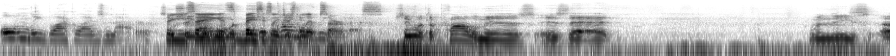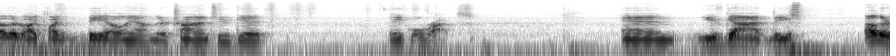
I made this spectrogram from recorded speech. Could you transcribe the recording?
only Black Lives Matter. So Well, you're see, saying what- it's basically It's just lip weak. service. See what the problem is is that when these other like like BLM, they're trying to get equal rights. and you've got these other,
